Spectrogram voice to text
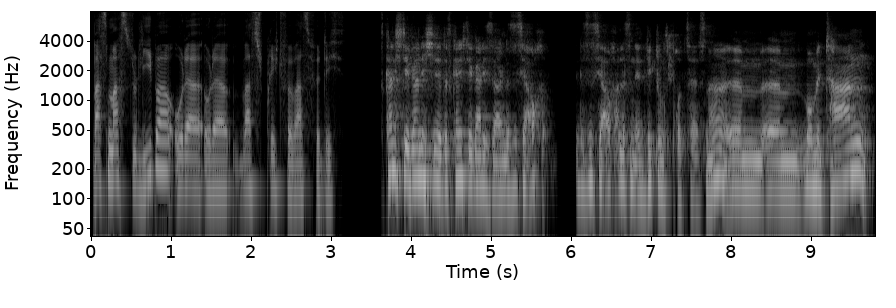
was machst du lieber oder, oder was spricht für was für dich? Das kann ich dir gar nicht, äh, das kann ich dir gar nicht sagen. Das ist ja auch, das ist ja auch alles ein Entwicklungsprozess. Ne? Ähm, ähm, momentan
